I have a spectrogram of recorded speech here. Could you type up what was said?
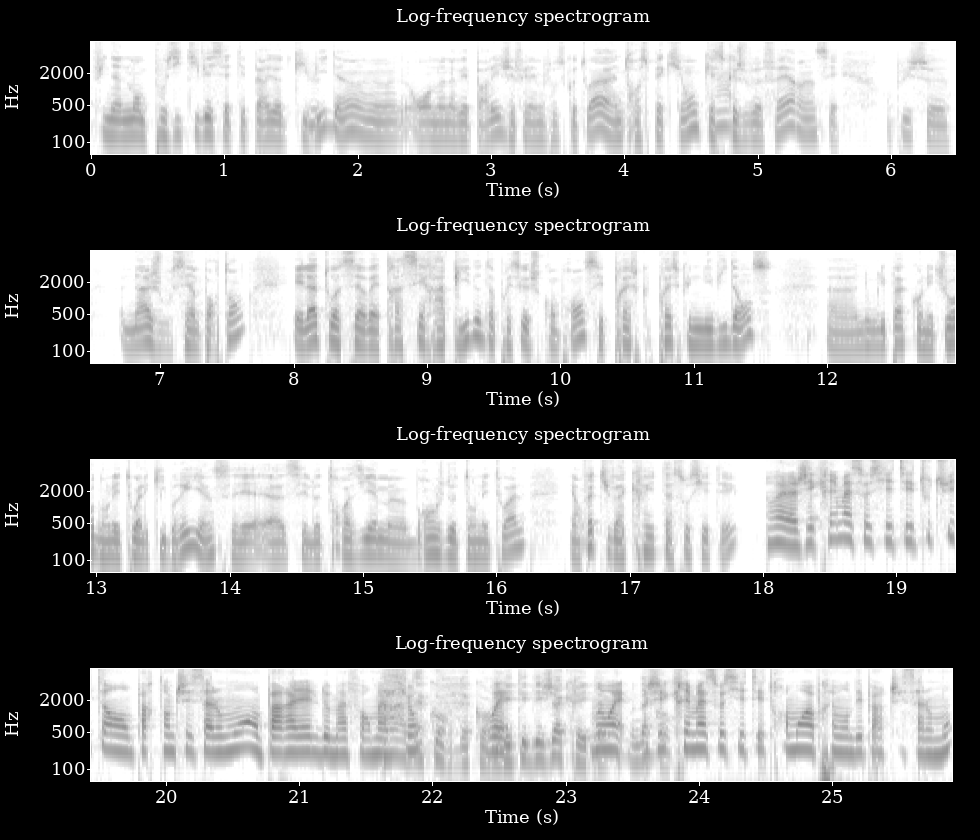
finalement positivé cette période Mm. qui vide. hein. On en avait parlé, j'ai fait la même chose que toi. Introspection, qu'est-ce Mm. que je veux faire hein. C'est en plus euh, un âge où c'est important. Et là, toi, ça va être assez rapide, d'après ce que je comprends. C'est presque, presque une évidence. Euh, N'oublie pas qu'on est toujours dans l'étoile qui brille. hein. C'est euh, le troisième euh, branche de ton étoile. Et en fait, tu vas créer ta société. Voilà, j'ai créé ma société tout de suite en partant de chez Salomon en parallèle de ma Ah, formation. d'accord, d'accord. Ouais. Elle était déjà créée. Ouais, D'accord. j'ai créé ma société trois mois après mon départ de chez Salomon.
